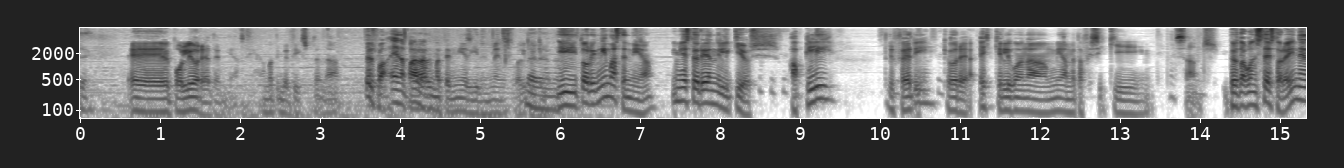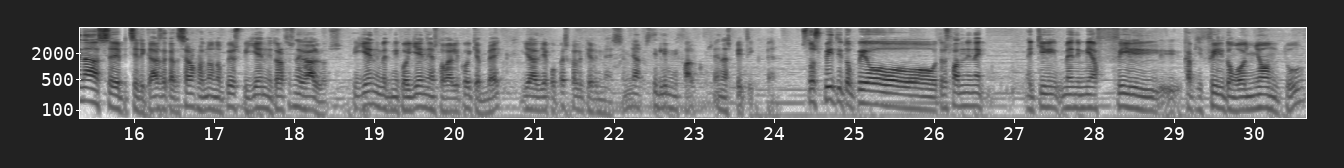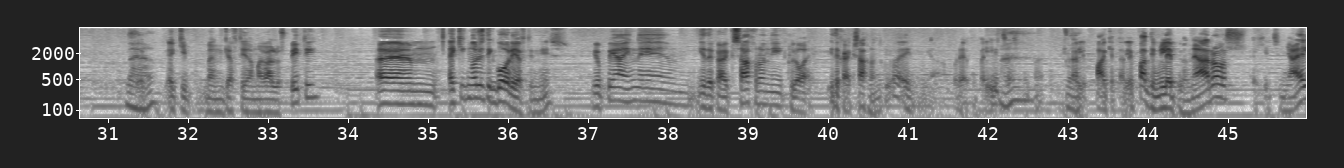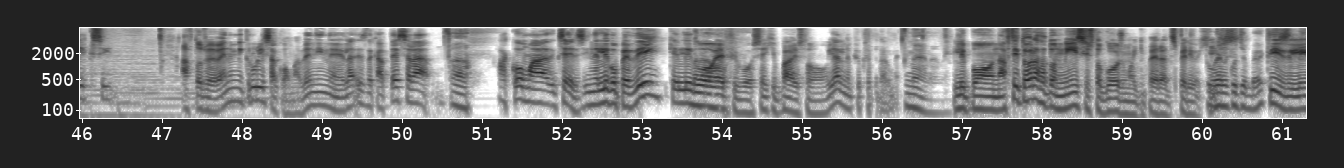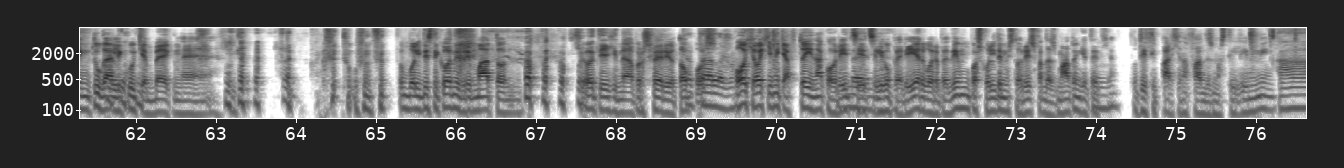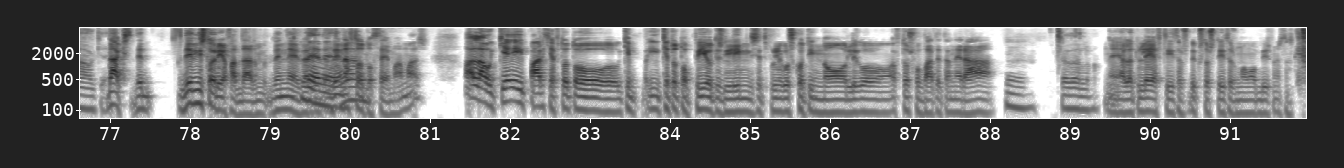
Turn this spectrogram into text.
Ε, πολύ ωραία ταινία αυτή. Άμα την πετύχεις πουθενά. Τέλος πάντων, ένα παράδειγμα ταινίας γυρισμένης στο γαλλικό. Ναι, ναι, κοινό. ναι. Η τωρινή μας ταινία είναι μια ιστορία ενηλικίωσης. Απλή, τρυφερή και ωραία. Έχει και λίγο ένα, μια μεταφυσική εσάνς. Οι πρωταγωνιστές τώρα είναι ένας πιτσιρικάς 14 χρονών, ο οποίος πηγαίνει, τώρα αυτός είναι Γάλλος. Πηγαίνει με την οικογένεια στο γαλλικό Κεμπέκ για διακοπές καλοκαιρινές. Σε μια, στη λίμνη Φάλκο. Σε ένα σπίτι εκεί πέρα. Στο σπίτι το οποίο τέλος πάντων είναι. Εκεί μένει μια φίλ, κάποιοι φίλοι των γονιών του, Ναι, ναι. Εκεί μένουν και αυτοί ένα μεγάλο σπίτι. Ε, εκεί γνωρίζει την κόρη αυτήν, η οποία είναι η 16χρονη Κλοέ. Η 16χρονη Κλοέ είναι μια ωραία κοπελίτσα, ας πούμε, ναι. τα λοιπά και τα λοιπά. Τη βλέπει ο νεαρός, έχει έτσι μια έλξη. Αυτός βέβαια είναι μικρούλης ακόμα, δεν είναι, δηλαδή στις 14 Α, ακόμα, ξέρεις, είναι λίγο παιδί και λίγο Μπράβο. έφηβος. Έχει πάει στο... Η άλλη είναι πιο ξεπεταγμένη. ναι, ναι. ναι. Λοιπόν, αυτή τώρα θα τον μυήσει στον κόσμο εκεί πέρα της περιοχής. Του γαλλικού Κεμπέκ. Της Λιμ, του γαλλικού Κεμπέκ, ναι. Του- των πολιτιστικών ιδρυμάτων και ό,τι έχει να προσφέρει ο τόπος. Κατάλαβα. Όχι, όχι, είναι και αυτό είναι ένα κορίτσι Ναι, έτσι ναι. λίγο περίεργο, ρε παιδί μου, που ασχολείται με ιστορίες φαντασμάτων και τέτοια. Ότι υπάρχει ένα φάντασμα στη λίμνη. Α, οκ. Εντάξει, δεν, δεν είναι ιστορία φαντασμάτων. Δεν είναι, δηλαδή, Ναι, ναι, δεν είναι ναι. αυτό το θέμα μας. Αλλά οκ, υπάρχει αυτό το. Και, και το τοπίο της λίμνης, έτσι που είναι λίγο σκοτεινό, λίγο αυτό φοβάται τα νερά. Μμ, Κατάλαβα. Ναι, αλλά του λέει αυτή, θα σου δείξω το στήθος μου άμα μπεις μέσα στο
